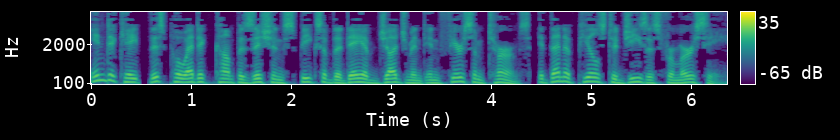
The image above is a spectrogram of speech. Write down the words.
indicate, this poetic composition speaks of the Day of Judgment in fearsome terms, it then appeals to Jesus for mercy.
